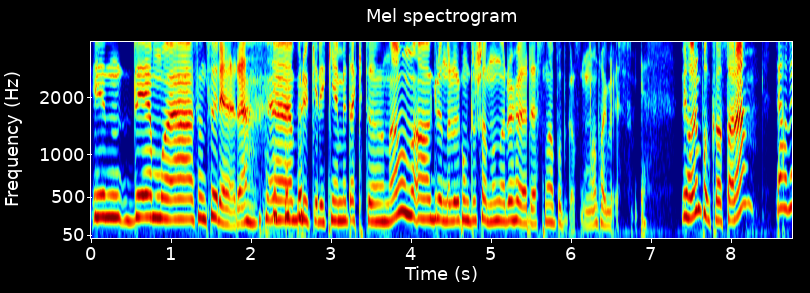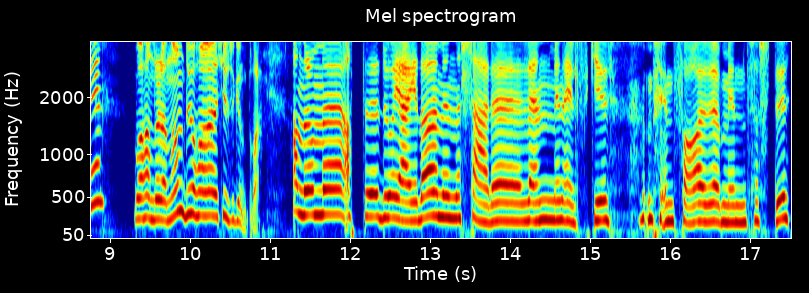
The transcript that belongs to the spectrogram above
Det må jeg sensurere. Jeg bruker ikke mitt ekte navn av grunner dere kommer til å skjønne når dere hører resten av podkasten. antageligvis. Yes. Vi har en podkast, her. Det har vi. Hva handler den om? Du har 20 sekunder på deg. handler om eh, at eh, du og jeg, Ida, min kjære venn, min elsker, min far, min søster,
